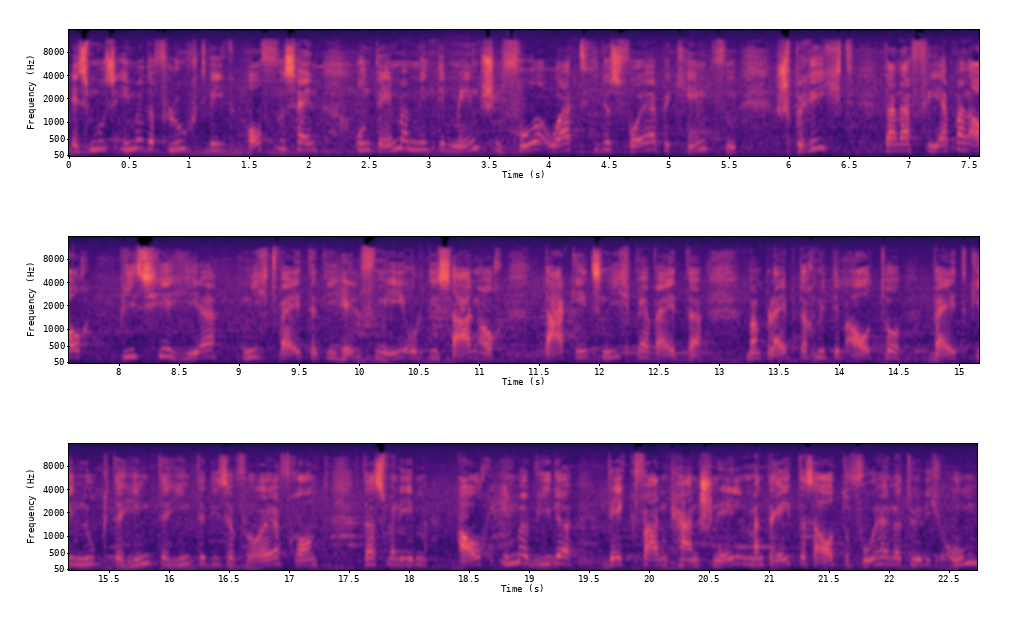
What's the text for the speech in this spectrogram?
Es muss immer der Fluchtweg offen sein und wenn man mit den Menschen vor Ort, die das Feuer bekämpfen, spricht, dann erfährt man auch, bis hierher nicht weiter. Die helfen eh oder die sagen auch, da geht es nicht mehr weiter. Man bleibt auch mit dem Auto weit genug dahinter, hinter dieser Feuerfront, dass man eben auch immer wieder wegfahren kann, schnell. Man dreht das Auto vorher natürlich um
